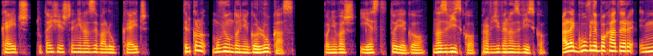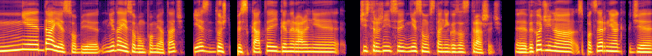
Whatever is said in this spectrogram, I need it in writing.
Cage tutaj się jeszcze nie nazywa Luke Cage, tylko mówią do niego Lucas, ponieważ jest to jego nazwisko, prawdziwe nazwisko. Ale główny bohater nie daje sobie, nie daje sobą pomiatać. Jest dość pyskaty i generalnie Ci strażnicy nie są w stanie go zastraszyć. E, wychodzi na spacerniak, gdzie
